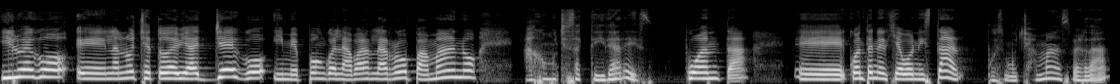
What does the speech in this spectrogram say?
Y luego en la noche todavía llego y me pongo a lavar la ropa a mano. Hago muchas actividades. ¿Cuánta, eh, cuánta energía voy a necesitar? Pues mucha más, ¿verdad?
